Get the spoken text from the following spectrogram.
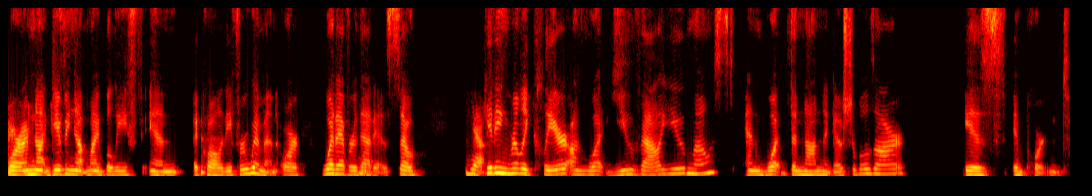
or I'm not giving up my belief in equality for women or whatever that is. So, Yeah. getting really clear on what you value most and what the non negotiables are is important.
